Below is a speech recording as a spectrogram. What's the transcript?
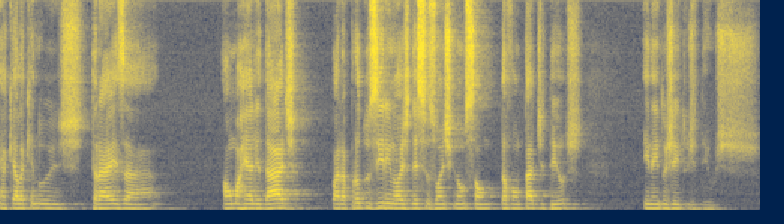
é aquela que nos traz a, a uma realidade para produzir em nós decisões que não são da vontade de Deus e nem do jeito de Deus.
